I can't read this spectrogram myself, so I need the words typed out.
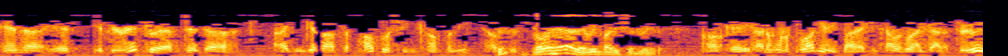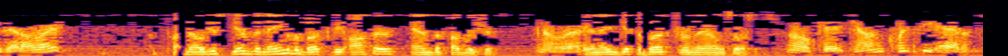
And uh, if if you're interested, uh, I can give out the publishing company of this. Go ahead. Everybody should read it. Okay, I don't want to plug anybody. I can tell who I got it through. Is that all right? No, just give the name of the book, the author, and the publisher. All righty. And they get the book from their own sources. Okay, John Quincy Adams,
